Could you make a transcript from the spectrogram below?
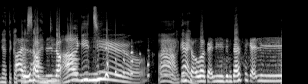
Nyatakan perasaan dia. Ah, gitu. Ha, kan? InsyaAllah Kak Lin. Terima kasih Kak Lin.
